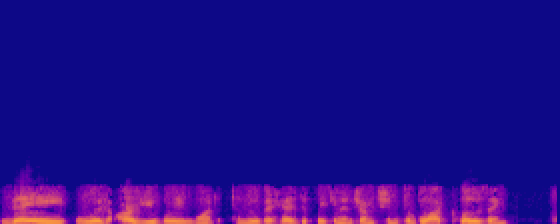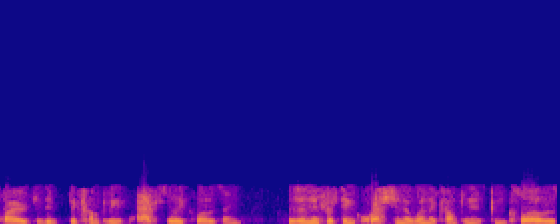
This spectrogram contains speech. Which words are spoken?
They would arguably want to move ahead to seek an injunction to block closing prior to the, the companies actually closing. There's an interesting question of when the companies can close.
